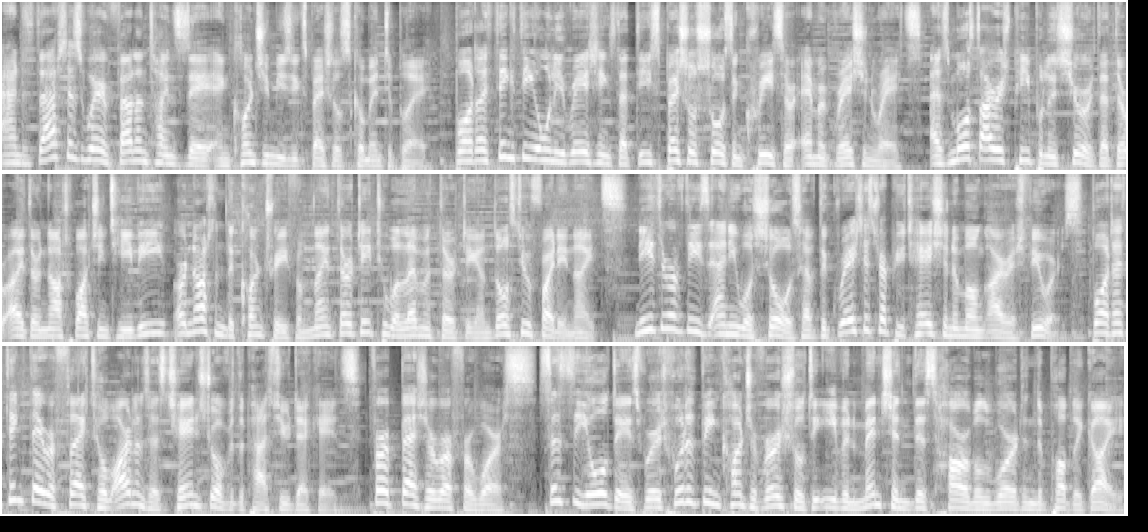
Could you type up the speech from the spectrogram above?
And that is where Valentine's Day and country music specials come into play. But I think the only ratings that these special shows increase are emigration rates, as most Irish people ensure that they're either not watching TV or not in the country from 9.30 to 11.30 on those two Friday nights. Neither of these annual shows have the greatest reputation among Irish viewers, but I think they reflect how Ireland has changed over the past few decades for better or for worse. Since the old days where it would have been controversial to even mention this horrible word in the public eye,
